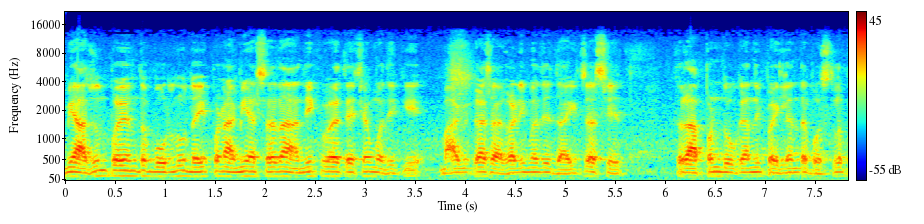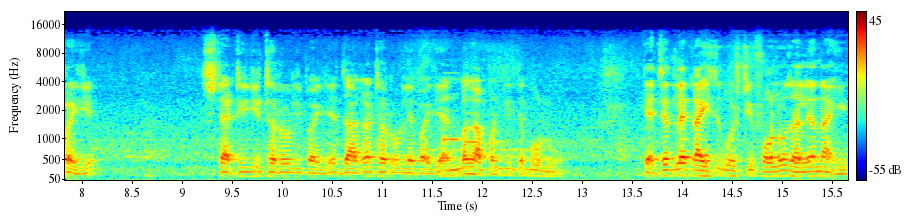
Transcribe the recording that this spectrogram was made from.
मी अजूनपर्यंत बोललो नाही पण आम्ही असताना अनेक वेळा त्याच्यामध्ये की महाविकास आघाडीमध्ये जायचं असेल तर आपण दोघांनी पहिल्यांदा बसलं पाहिजे. स्ट्रॅटेजी ठरवली पाहिजे जागा ठरवल्या पाहिजे आणि मग आपण तिथे बोलू. त्याच्यातल्या काहीच गोष्टी फॉलो झाल्या नाहीत.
